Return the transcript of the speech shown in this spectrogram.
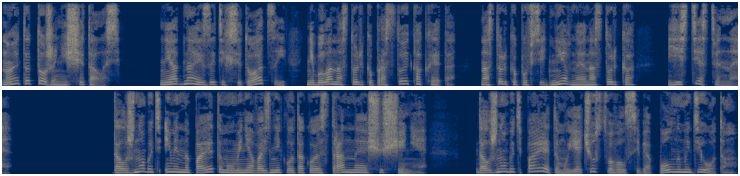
но это тоже не считалось. Ни одна из этих ситуаций не была настолько простой, как эта, настолько повседневная, настолько естественная. Должно быть, именно поэтому у меня возникло такое странное ощущение. Должно быть, поэтому я чувствовал себя полным идиотом.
